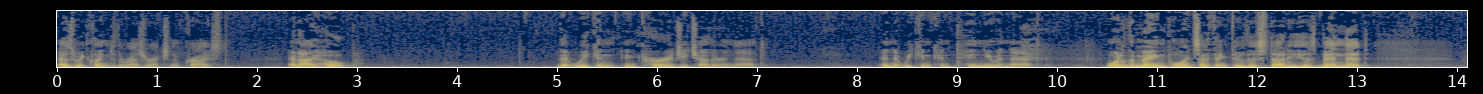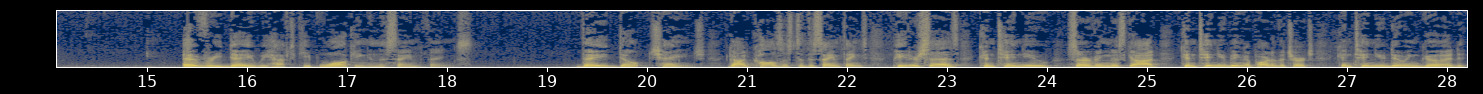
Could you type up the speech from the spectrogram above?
as we cling to the resurrection of Christ. And I hope that we can encourage each other in that and that we can continue in that. One of the main points I think through this study has been that every day we have to keep walking in the same things they don't change. God calls us to the same things. Peter says, continue serving this God, continue being a part of the church, continue doing good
